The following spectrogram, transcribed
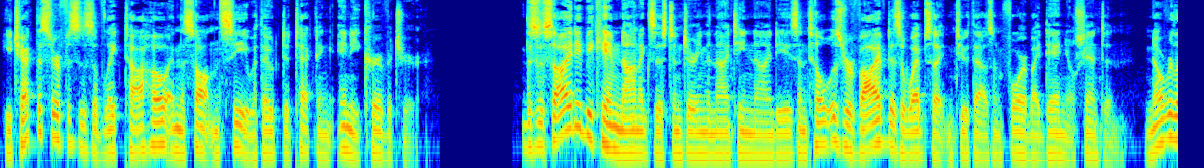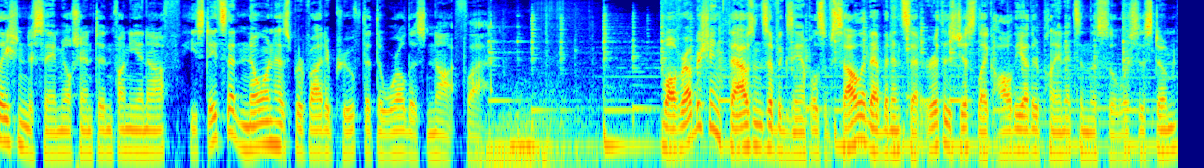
He checked the surfaces of Lake Tahoe and the Salton Sea without detecting any curvature. The society became non-existent during the 1990s until it was revived as a website in 2004 by Daniel Shenton. No relation to Samuel Shenton, funny enough, he states that no one has provided proof that the world is not flat. While rubbishing thousands of examples of solid evidence that Earth is just like all the other planets in the solar system,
